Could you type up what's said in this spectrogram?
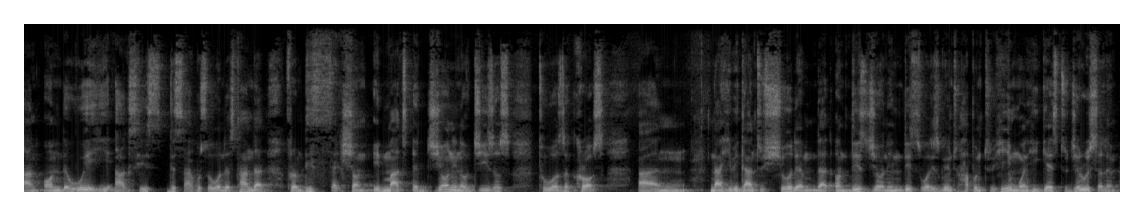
And on the way, he asked his disciples. So understand that from this section, it marks a journey of Jesus towards the cross. And now he began to show them that on this journey, this is what is going to happen to him when he gets to Jerusalem,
